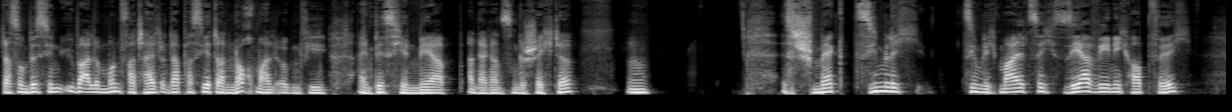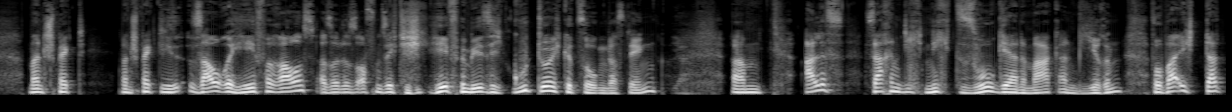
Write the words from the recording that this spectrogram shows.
das so ein bisschen überall im Mund verteilt und da passiert dann noch mal irgendwie ein bisschen mehr an der ganzen Geschichte. Mhm. Es schmeckt ziemlich, ziemlich malzig, sehr wenig hopfig. Man schmeckt, man schmeckt die saure Hefe raus. Also das ist offensichtlich hefemäßig gut durchgezogen, das Ding. Ähm, alles Sachen, die ich nicht so gerne mag an Bieren, wobei ich da,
